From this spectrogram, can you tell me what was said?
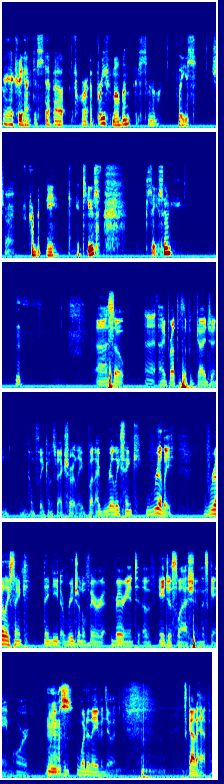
I actually have to step out for a brief moment, so please sure. permit me excuse. See you soon. Uh, so, uh, I brought this up with Gaijin, and hopefully he comes back shortly, but I really think, really, really think they need a regional vari- variant of Aegislash in this game, or what, Yes. what are they even doing? It's gotta happen.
